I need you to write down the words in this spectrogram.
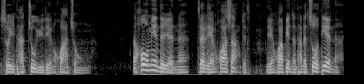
所以他住于莲花中。那后面的人呢，在莲花上，就莲花变成他的坐垫了，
